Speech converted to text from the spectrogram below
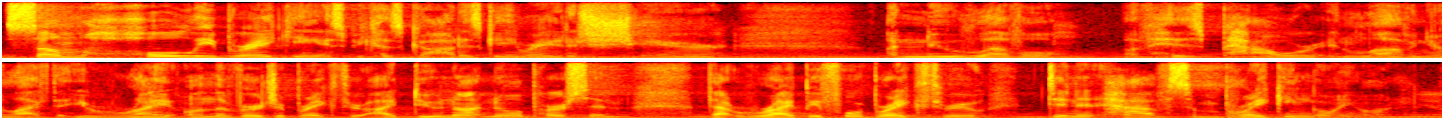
Some holy breaking is because God is getting ready to share a new level of his power and love in your life, that you're right on the verge of breakthrough. I do not know a person that right before breakthrough didn't have some breaking going on.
